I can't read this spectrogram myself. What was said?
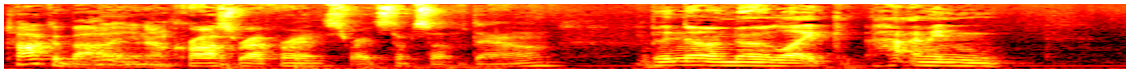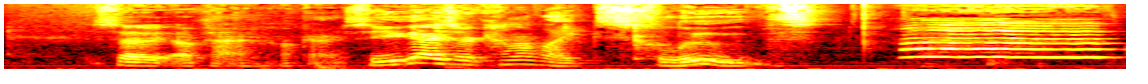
talk about it, you know, cross reference, write some stuff down. But no, no, like I mean, so okay, okay. So you guys are kind of like sleuths. Uh,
